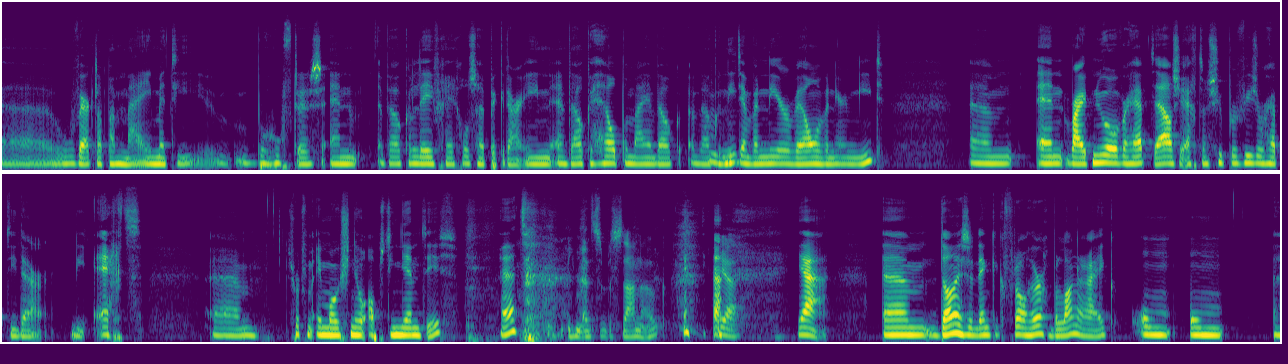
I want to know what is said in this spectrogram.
Eh, hoe werkt dat bij mij met die eh, behoeftes en welke leefregels heb ik daarin en welke helpen mij en welke, en welke Mhm. niet en wanneer wel en wanneer niet. Ehm, en waar je het nu over hebt, hè, als je echt een supervisor hebt die daar, die echt ehm, een soort van emotioneel abstinent is, hè, Die mensen bestaan ook. Ja. ja, ehm, dan is het denk ik vooral heel erg belangrijk om, om eh,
